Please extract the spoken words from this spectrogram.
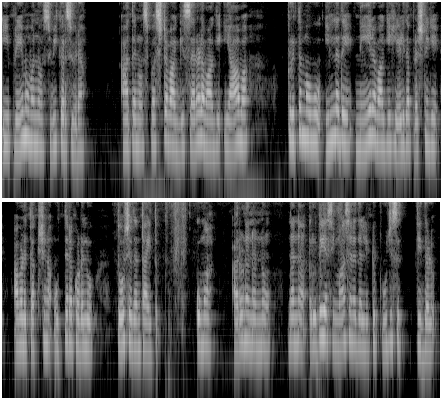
ಈ ಪ್ರೇಮವನ್ನು ಸ್ವೀಕರಿಸುವಿರಾ? ಆತನು ಸ್ಪಷ್ಟವಾಗಿ, ಸರಳವಾಗಿ, ಯಾವ ಕೃತಮವೂ ಇಲ್ಲದೆ ನೇರವಾಗಿ ಹೇಳಿದ ಪ್ರಶ್ನೆಗೆ ಅವಳು ತಕ್ಷಣ ಉತ್ತರ ಕೊಡಲು ತೋಚದಂತಾಯಿತು. ಉಮಾ, ಅರುಣನನ್ನು ನನ್ನ ಹೃದಯ ಸಿಂಹಾಸನದಲ್ಲಿಟ್ಟು ಪೂಜಿಸುತ್ತಿದ್ದಳು.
